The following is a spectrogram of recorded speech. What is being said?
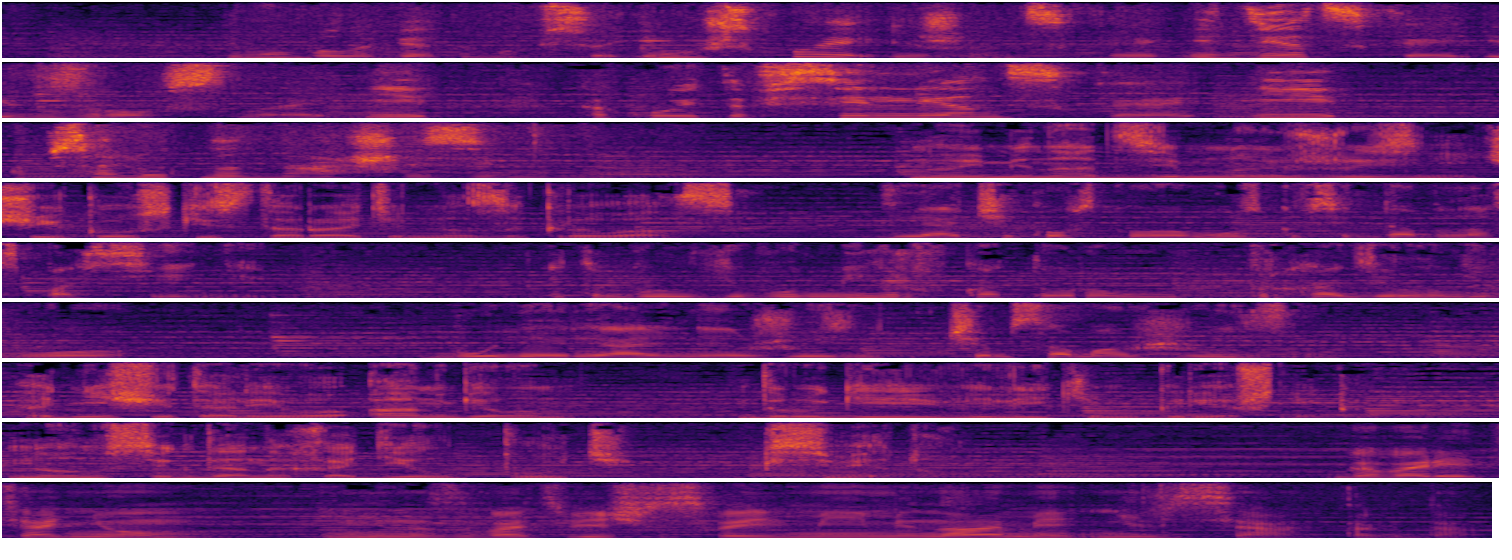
Ему было ведомо все, и мужское, и женское, и детское, и взрослое, и какое-то вселенское, и абсолютно наше земное. Но именно от земной жизни Чайковский старательно закрывался. Для Чайковского музыка всегда была спасением. Это был его мир, в котором проходила его более реальная жизнь, чем сама жизнь. Одни считали его ангелом, другие – великим грешником. Но он всегда находил путь к свету. Говорить о нем и не называть вещи своими именами нельзя тогда.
